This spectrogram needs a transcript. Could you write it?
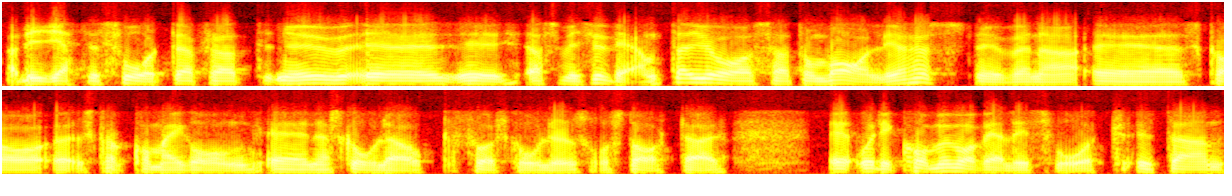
Ja, det är jättesvårt därför att nu, eh, alltså vi förväntar ju oss att de vanliga höstsnuvorna eh, ska, ska komma igång eh, när skola och förskolor och så startar. Eh, och det kommer vara väldigt svårt utan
